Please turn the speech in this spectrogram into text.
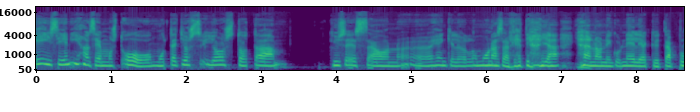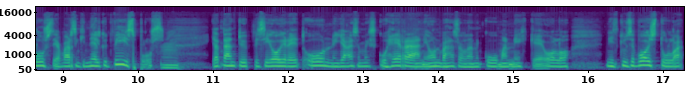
ei siinä ihan semmoista ole, mutta et jos, jos tota, kyseessä on henkilö, jolla on munasarjat ja, ja, ja hän on niin kuin 40 plus ja varsinkin 45 plus, mm. ja tämän tyyppisiä oireita on, ja esimerkiksi kun herää, niin on vähän sellainen kuuman nihkeä olo, niin kyllä se voisi tulla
